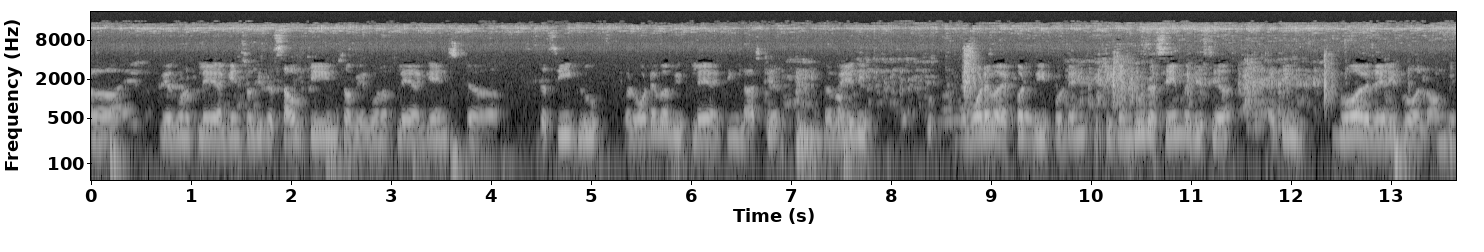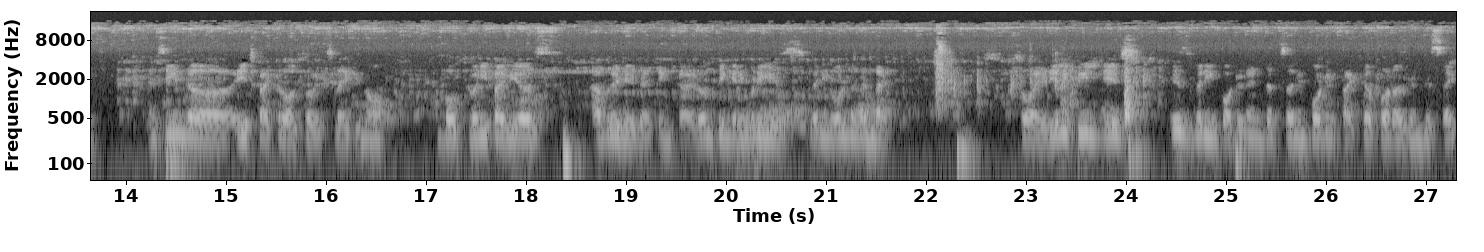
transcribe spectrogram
uh, we are going to play against only the South teams or we are going to play against uh, the C group. But whatever we play, I think last year the way we whatever effort we put in, if we can do the same way this year, I think Goa will really go a long way. And seeing the age factor also, it's like you know about 25 years average age. I think I don't think anybody is very older than that. So I really feel age is very important, and that's an important factor for us in this side.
